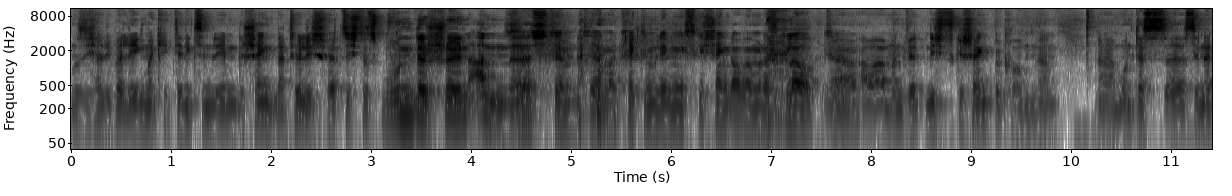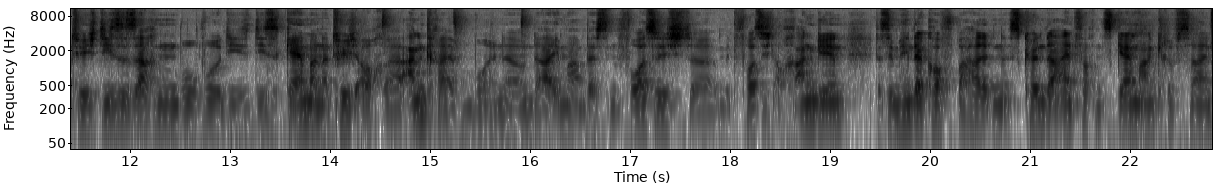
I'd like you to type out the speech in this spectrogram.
muss ich halt überlegen, man kriegt ja nichts im Leben geschenkt. Natürlich hört sich das wunderschön an. Ne? Das stimmt, ja, man kriegt im Leben nichts geschenkt, auch wenn man das glaubt. Ja, ja. Aber man wird nichts geschenkt bekommen. Ne? Ähm, und das äh, sind natürlich diese Sachen, wo, wo die, die Scammer natürlich auch äh, angreifen wollen. Ne? Und da immer am besten Vorsicht, äh, mit Vorsicht auch rangehen, das im Hinterkopf behalten. Es könnte einfach ein Scam-Angriff sein.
